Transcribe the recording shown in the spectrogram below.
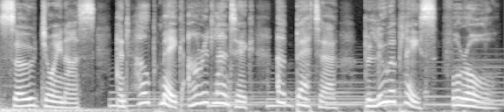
So join us and help make our Atlantic a better, bluer place for all.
